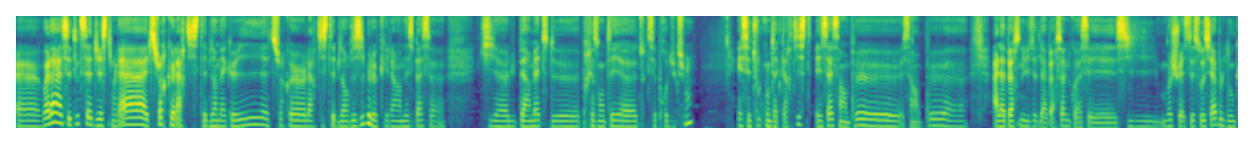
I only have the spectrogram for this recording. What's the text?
Voilà, c'est toute cette gestion-là, être sûr que l'artiste est bien accueilli, être sûr que l'artiste est bien visible, qu'il a un espace qui lui permette de présenter toutes ses productions. Et c'est tout le contact artiste. Et ça, c'est un peu, c'est un peu euh, à la personnalité de la personne, quoi. C'est si moi, je suis assez sociable, donc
